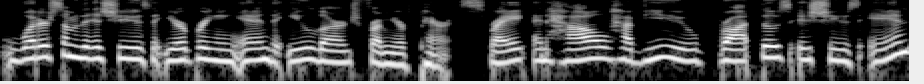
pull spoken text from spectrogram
what are some of the issues that you're bringing in that you learned from your parents, right? And how have you brought those issues in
